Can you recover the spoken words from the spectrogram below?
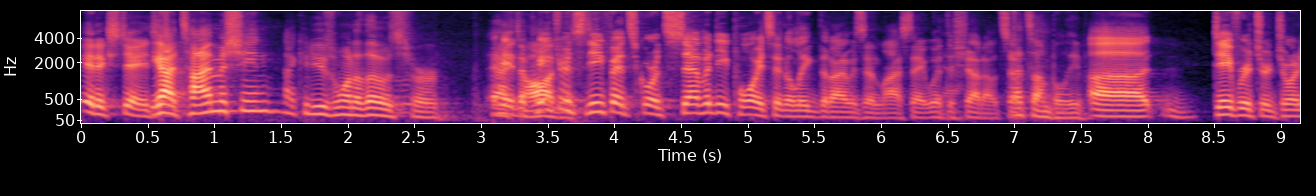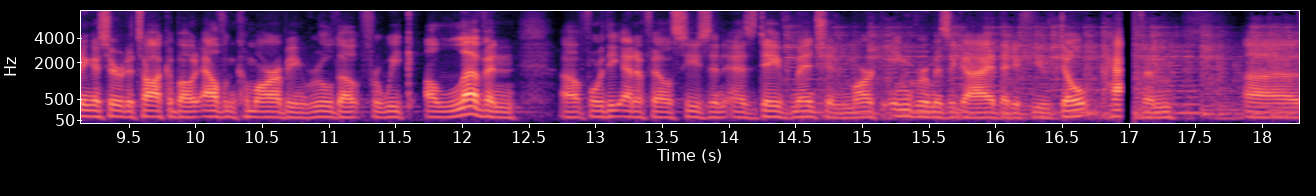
In exchange. You got a time machine? I could use one of those for. Hey, the August. Patriots defense scored 70 points in a league that I was in last night with yeah, the shutout. So, that's unbelievable. Uh, Dave Richard joining us here to talk about Alvin Kamara being ruled out for week 11 uh, for the NFL season. As Dave mentioned, Mark Ingram is a guy that if you don't have him, uh,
